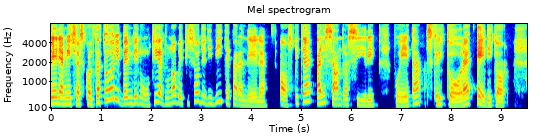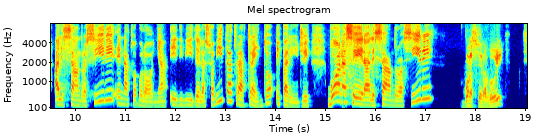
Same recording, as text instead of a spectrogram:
Bene amici ascoltatori, benvenuti ad un nuovo episodio di Vite Parallele. Ospite Alessandro Assiri, poeta, scrittore, editor. Alessandro Assiri è nato a Bologna e divide la sua vita tra Trento e Parigi. Buonasera Alessandro Assiri. Buonasera a voi.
